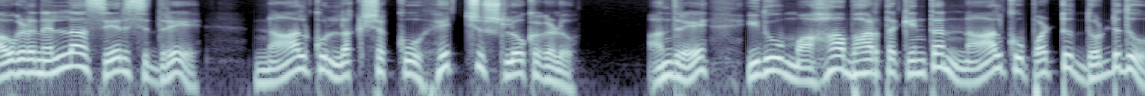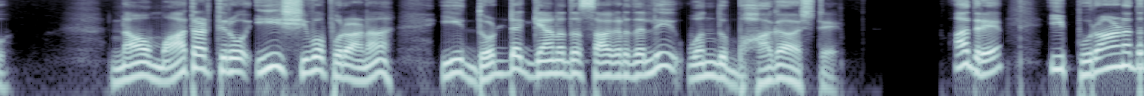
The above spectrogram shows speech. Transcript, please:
ಅವುಗಳನ್ನೆಲ್ಲ ಸೇರಿಸಿದ್ರೆ ನಾಲ್ಕು ಲಕ್ಷಕ್ಕೂ ಹೆಚ್ಚು ಶ್ಲೋಕಗಳು. ಅಂದ್ರೆ ಇದು ಮಹಾಭಾರತಕ್ಕಿಂತ ನಾಲ್ಕು ಪಟ್ಟು ದೊಡ್ಡದು. ನಾವು ಮಾತಾಡ್ತಿರೋ ಈ ಶಿವಪುರಾಣ ಈ ದೊಡ್ಡ ಜ್ಞಾನದ ಸಾಗರದಲ್ಲಿ ಒಂದು ಭಾಗ ಅಷ್ಟೇ. ಆದ್ರೆ ಈ ಪುರಾಣದ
